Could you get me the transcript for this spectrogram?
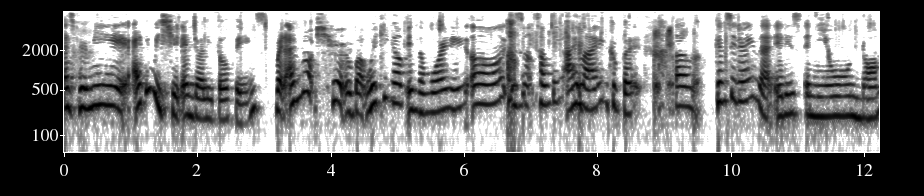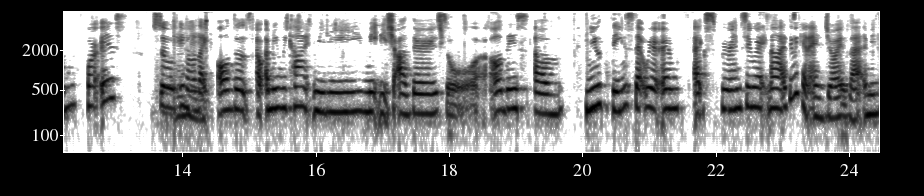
As for me, I think we should enjoy little things, but I'm not sure about waking up in the morning. Oh, it's not something I like, but um, considering that it is a new norm for us, so you know, Mhm. like all those, I mean, we can't really meet each other, so all these um new things that we're um, experiencing right now, I think we can enjoy that. I mean,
